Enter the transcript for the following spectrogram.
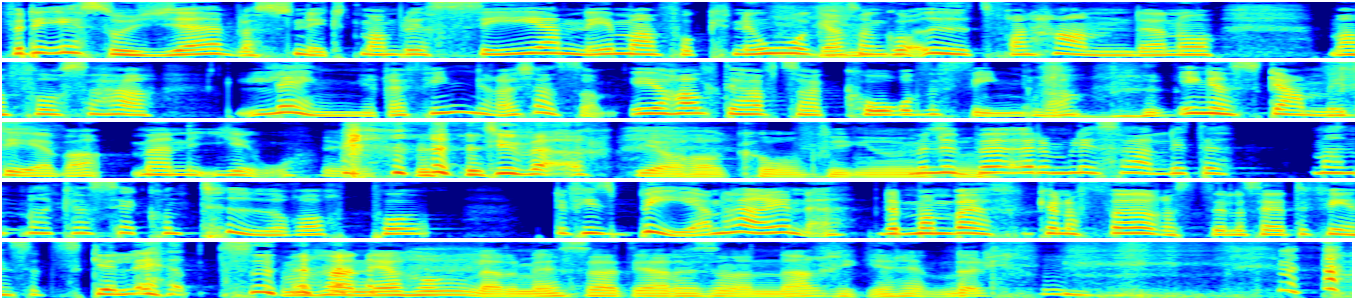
För det är så jävla snyggt. Man blir senig, man får knogar som går ut från handen och man får så här längre fingrar känns som. Jag har alltid haft så här korvfingrar. Ingen skam i det va, men jo, tyvärr. Jag har korvfingrar Men nu börjar de bli så här lite, man, man kan se konturer på, det finns ben här inne. Där man börjar kunna föreställa sig att det finns ett skelett. Men han jag hånglade med sa att jag hade såna narriga händer.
